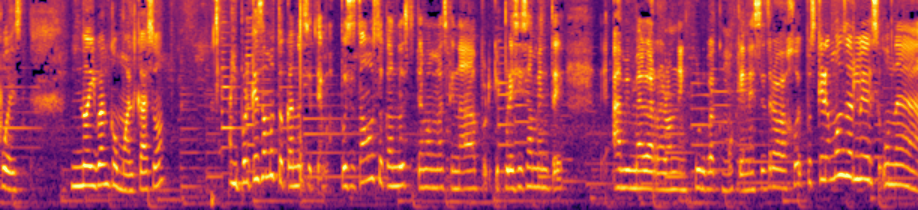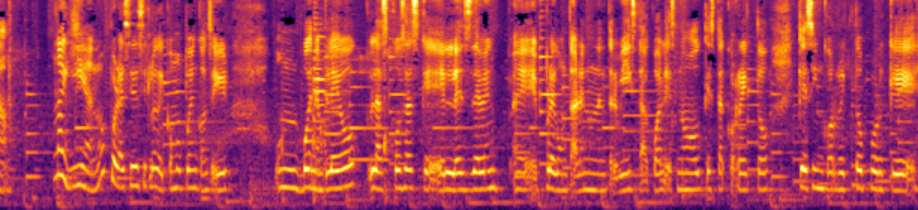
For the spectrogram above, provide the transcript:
pues no iban como al caso. ¿Y por qué estamos tocando este tema? Pues estamos tocando este tema más que nada porque precisamente a mí me agarraron en curva como que en este trabajo y pues queremos darles una, una guía, ¿no? Por así decirlo, de cómo pueden conseguir un buen empleo, las cosas que les deben eh, preguntar en una entrevista, cuáles no, qué está correcto, qué es incorrecto, porque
